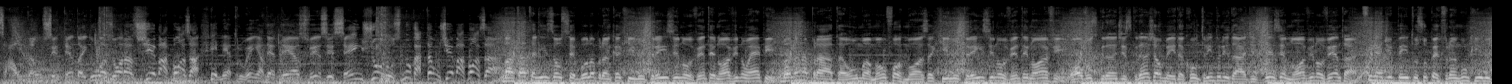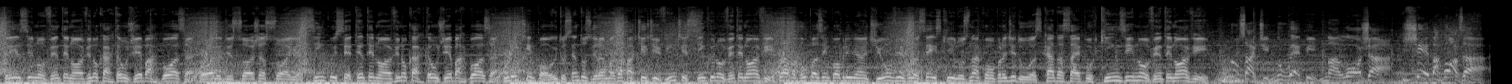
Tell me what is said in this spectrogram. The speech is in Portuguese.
Saldão 72 horas G Barbosa. Eletro em até 10 vezes sem juros no cartão G Barbosa. Batata lisa ou cebola branca, quilo 3,99 no app. Banana prata ou mamão formosa, quilo 3,99. Ovos grandes Granja Almeida com 30 unidades, 19,90. Filha de peito super frango, 1 quilo 13,99 no cartão G Barbosa. Óleo de soja soia, 5,79 no cartão G Barbosa. Leite em pó, 800 gramas a partir de 25,99. Lava roupas em pó brilhante, 1,6 quilos na compra de duas. Cada sai por 15,99. No site, no web, na loja G Barbosa.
